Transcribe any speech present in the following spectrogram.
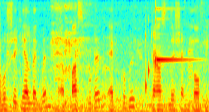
অবশ্যই খেয়াল রাখবেন পাসপোর্টের এক কপি ট্রান্সলেশন কপি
